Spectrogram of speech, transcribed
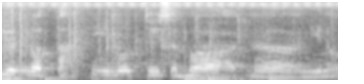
you're not you notice about uh, you know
